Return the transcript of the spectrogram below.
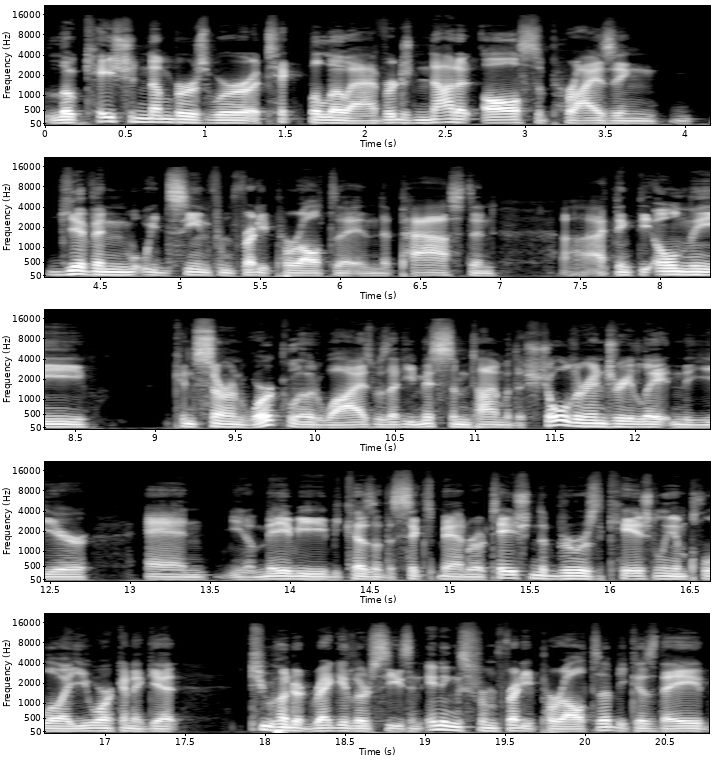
Location numbers were a tick below average, not at all surprising given what we'd seen from Freddie Peralta in the past. And uh, I think the only concern workload wise was that he missed some time with a shoulder injury late in the year. And, you know, maybe because of the six man rotation the Brewers occasionally employ, you weren't going to get 200 regular season innings from Freddie Peralta because they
